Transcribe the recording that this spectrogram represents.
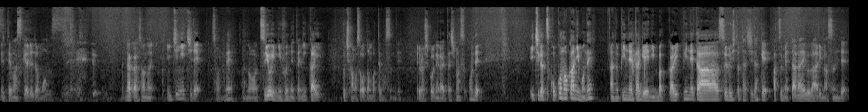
言ってますけれども。だからその1日でそのねあの強い2分ネタ2回ぶちかまそうと思ってますんでよろしくお願いいたします。ほんで1月9日にもねあのピンネタ芸人ばっかりピンネタする人たちだけ集めたライブがありますんで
